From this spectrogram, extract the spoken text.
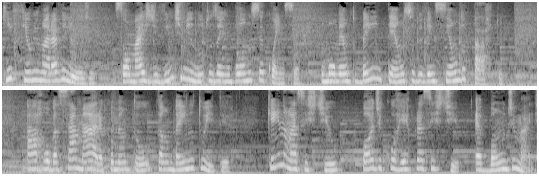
Que filme maravilhoso! São mais de 20 minutos em um plano sequência, um momento bem intenso vivenciando o parto. A Samara comentou também no Twitter. Quem não assistiu, pode correr para assistir. É bom demais.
